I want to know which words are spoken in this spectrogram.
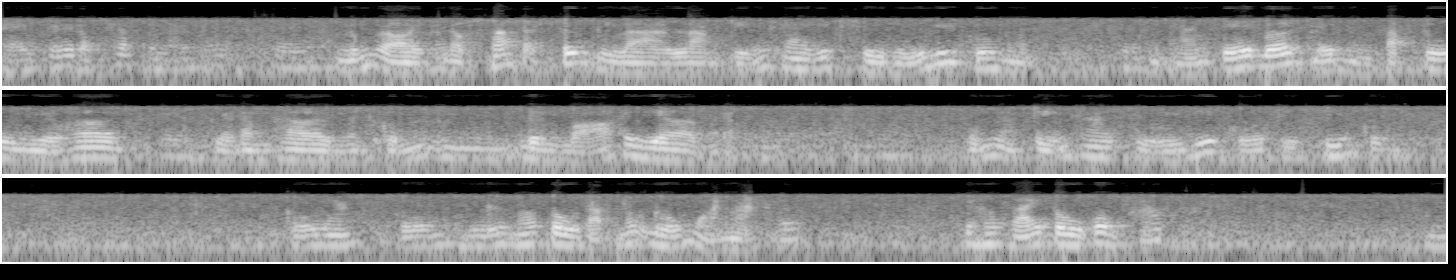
hạn chế đọc sách đó. Đúng rồi đọc sách là tức là làm triển khai cái sự hiểu biết của mình. Mình hạn chế bớt để mình tập tu nhiều hơn. Và đồng thời mình cũng đừng bỏ cái giờ mà đọc cũng là triển khai sự hiểu biết của tiểu tiến của mình. Cố gắng cố gắng nó tu tập nó đủ mọi mặt đó. Chứ không phải tu có một pháp nó phải xin hết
